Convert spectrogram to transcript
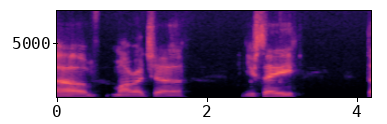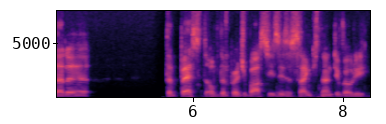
um, Maharaj, uh, you say that uh, the best of the Brijabasis is a Sankirtan devotee,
